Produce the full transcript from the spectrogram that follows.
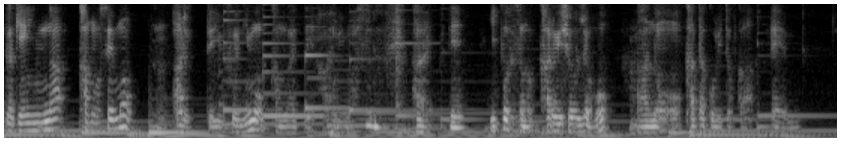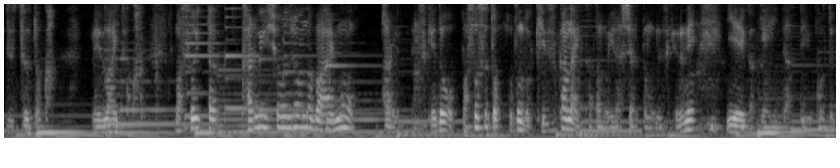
が原因な可能性もうん。あるっていうふうにも考えております。はい、で一方でその軽い症状をあの肩こりとか、えー頭痛とかめまいとか、まあ、そういった軽い症状の場合もあるんですけど、まあ、そうするとほとんど気づかない方もいらっしゃると思うんですけどね。家が原因だっていうことに。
